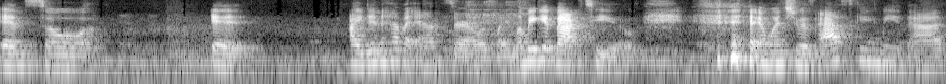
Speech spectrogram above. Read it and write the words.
And so it, I didn't have an answer. I was like, let me get back to you. and when she was asking me that,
